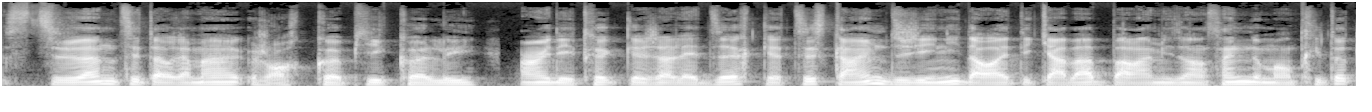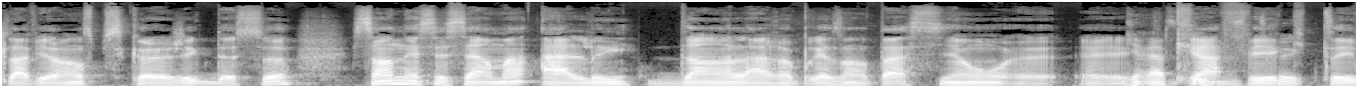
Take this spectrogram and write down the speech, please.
Steven, tu sais, t'as vraiment genre copié-collé un des trucs que j'allais dire, que tu sais, c'est quand même du génie d'avoir été capable par la mise en scène de montrer toute la violence psychologique de ça, sans nécessairement aller dans la représentation euh, euh, Graphique tu sais,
